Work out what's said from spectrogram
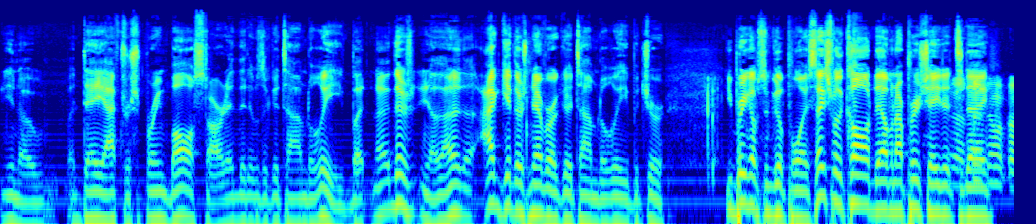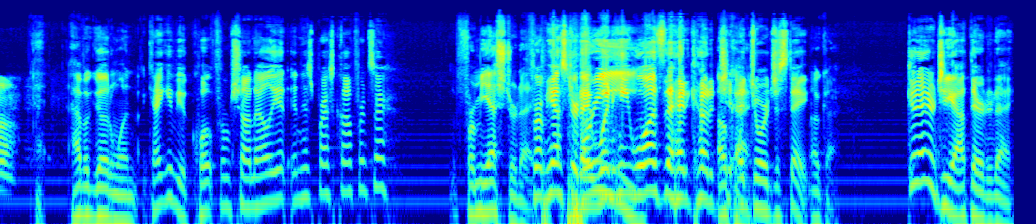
you know, a day after spring ball started that it was a good time to leave. But there's, you know, I, I get there's never a good time to leave. But you're you bring up some good points. Thanks for the call, Delvin. I appreciate it today. Have a good one. Can I give you a quote from Shawn Elliott in his press conference there? From yesterday. From yesterday Free. when he was the head coach Okay. at Georgia State. Okay. Good energy out there today.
